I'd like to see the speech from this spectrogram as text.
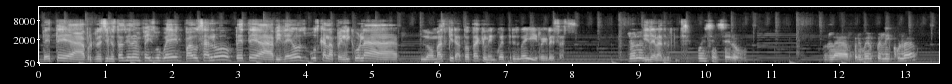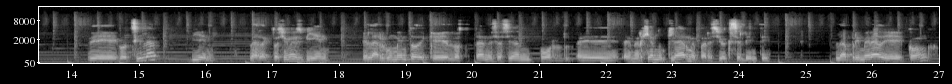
Vete a, porque si lo estás viendo en Facebook, güey, pausalo, vete a videos, busca la película lo más piratota que le encuentres, güey, y regresas. Yo les Y de la advertencia. muy sincero. La primera película de Godzilla, bien. Las actuaciones, bien. El argumento de que los titanes se hacían por eh, energía nuclear me pareció excelente. La primera de Kong,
